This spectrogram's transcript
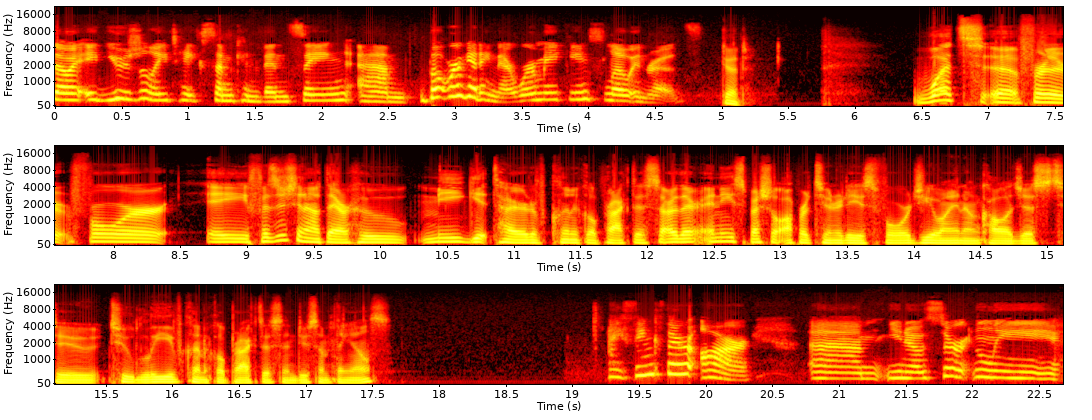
So it usually takes some convincing, um, but we're getting there. We're making slow inroads. Good. What uh, for for a physician out there who may get tired of clinical practice? Are there any special opportunities for GYN oncologists to to leave clinical practice and do something else? I think there are. Um, you know, certainly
